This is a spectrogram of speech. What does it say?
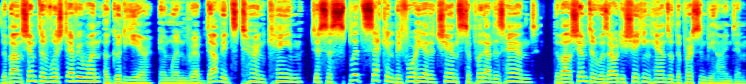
the Baal Shem Tov wished everyone a good year, and when Reb David's turn came, just a split second before he had a chance to put out his hand, the Baal Shem Tov was already shaking hands with the person behind him.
